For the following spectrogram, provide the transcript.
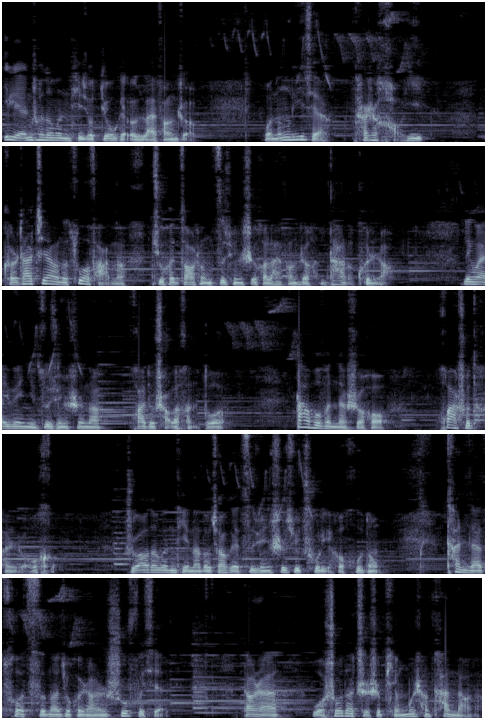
一连串的问题就丢给了来访者，我能理解他是好意，可是他这样的做法呢，就会造成咨询师和来访者很大的困扰。另外一位女咨询师呢，话就少了很多，大部分的时候话说的很柔和，主要的问题呢都交给咨询师去处理和互动，看起来措辞呢就会让人舒服些。当然，我说的只是屏幕上看到的，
